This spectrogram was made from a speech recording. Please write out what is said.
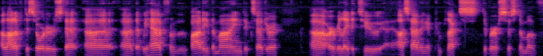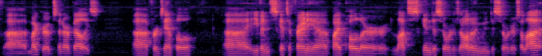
a lot of disorders that uh, uh, that we have from the body, the mind, etc uh, are related to us having a complex, diverse system of microbes in our bellies. For example, uh, even schizophrenia, bipolar, lots of skin disorders, autoimmune disorders. A lot.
